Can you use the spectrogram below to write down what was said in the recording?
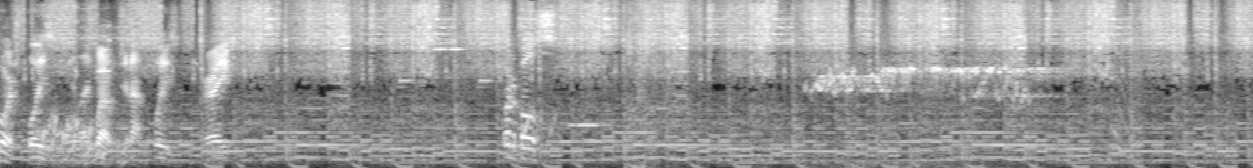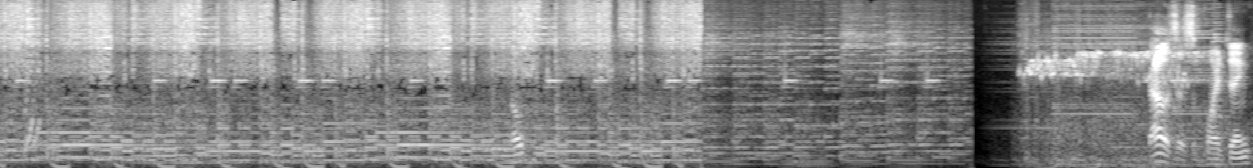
Course, poison me. Like, well, you're not poison me, right? Water pulse. Nope. That was disappointing.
